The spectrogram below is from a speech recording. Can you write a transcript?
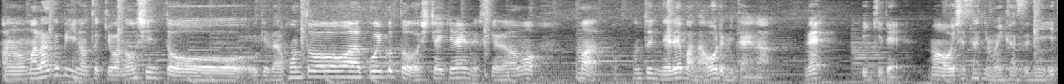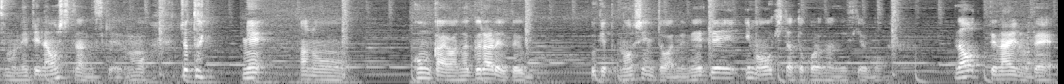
あの、まあ、ラグビーの時は脳震盪を受けたら、本当はこういうことをしちゃいけないんですけれども、まあ、本当に寝れば治るみたいな、ね、息で、まあ、お医者さんにも行かずに、いつも寝て治してたんですけれども、ちょっとね、あの、今回は殴られて受けた脳震盪はね、寝て今起きたところなんですけども、治ってないので、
